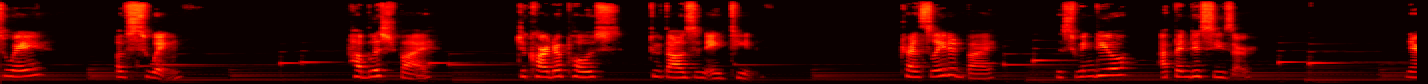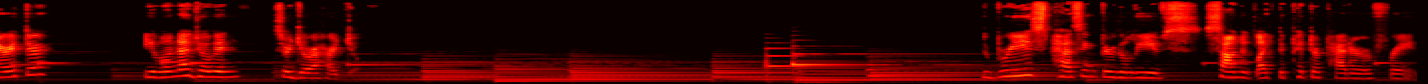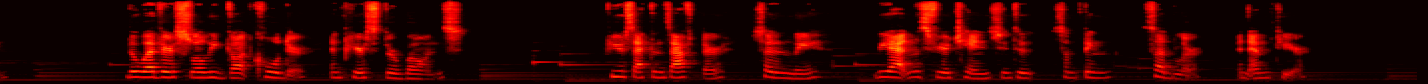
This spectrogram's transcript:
Sway of Swing. Published by Jakarta Post 2018. Translated by Liswindio Apendicaesar. Narrator Ilona Jolin Surjora Harjo. The breeze passing through the leaves sounded like the pitter patter of rain. The weather slowly got colder and pierced their bones. Few seconds after, suddenly, the atmosphere changed into something subtler and emptier,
